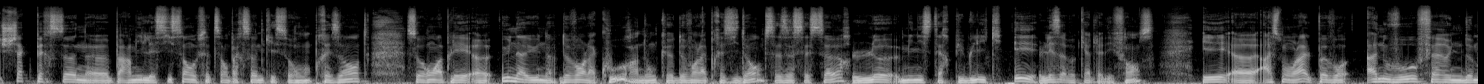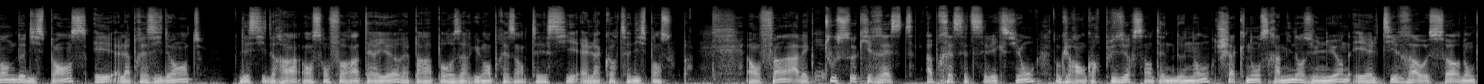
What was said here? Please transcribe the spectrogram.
chaque personne euh, parmi les 600 ou 700 personnes qui seront présentes seront appelées euh, une à une devant la cour, hein, donc euh, devant la présidente, ses assesseurs, le ministère public et les avocats de la défense. Et à ce moment-là, elles peuvent à nouveau faire une demande de dispense et la présidente décidera en son fort intérieur et par rapport aux arguments présentés si elle accorde sa dispense ou pas. Enfin, avec tous ceux qui restent après cette sélection, donc il y aura encore plusieurs centaines de noms, chaque nom sera mis dans une urne et elle tirera au sort donc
